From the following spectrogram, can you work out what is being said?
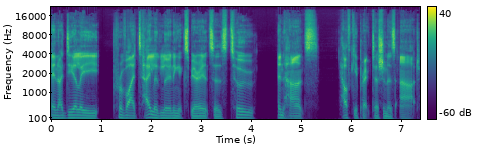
And ideally, provide tailored learning experiences to enhance healthcare practitioners' art.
